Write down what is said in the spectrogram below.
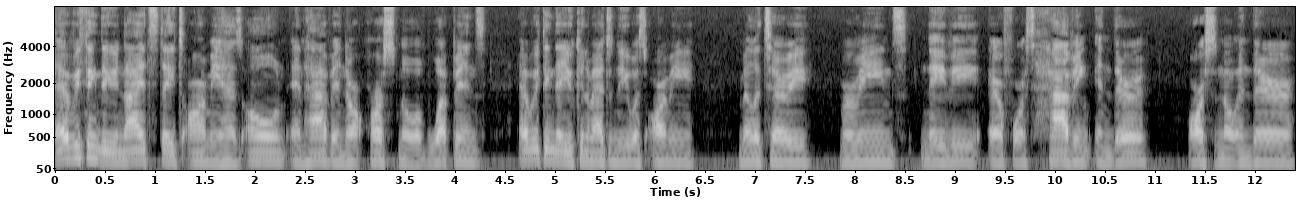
everything the United States Army has owned and have in their arsenal of weapons, everything that you can imagine the U.S. Army, military, Marines, Navy, Air Force having in their arsenal, in their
